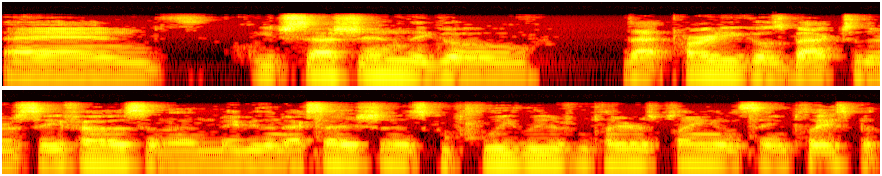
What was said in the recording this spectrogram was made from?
and each session they go, that party goes back to their safe house, and then maybe the next session is completely different players playing in the same place, but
